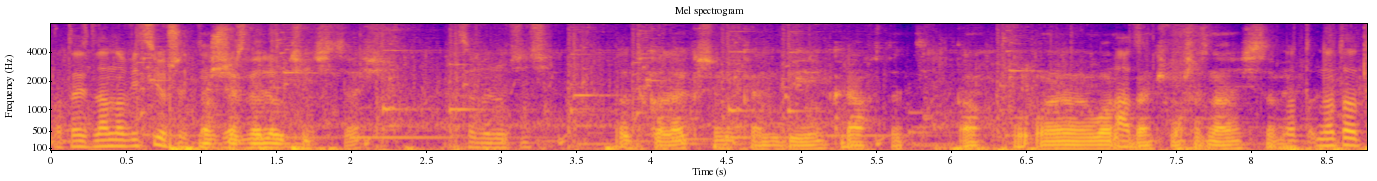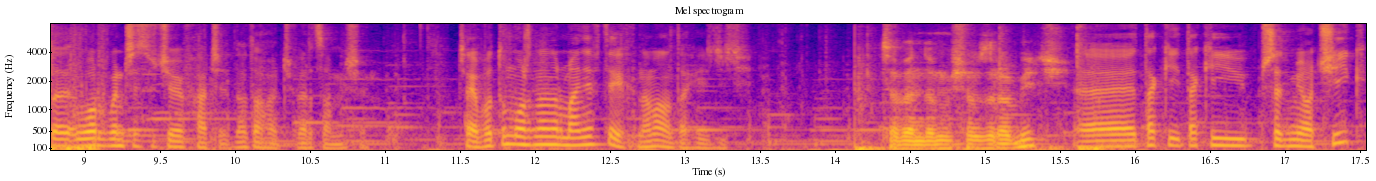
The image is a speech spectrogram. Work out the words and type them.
Bo to jest dla nowicjuszy. to Muszę wylucić coś. Co wyrzucić? Loot collection can be crafted. O, e, workbench muszę znaleźć sobie. No to, no to te workbench jest u ciebie w chacie. No to chodź, wracamy się. Czekaj, bo tu można normalnie w tych, na mountach jeździć. Co będę musiał zrobić? E, taki, taki przedmiocik,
